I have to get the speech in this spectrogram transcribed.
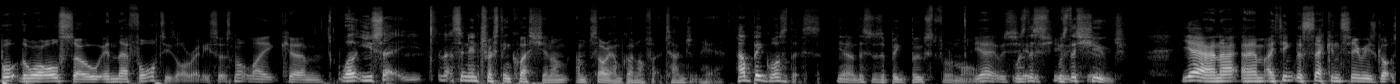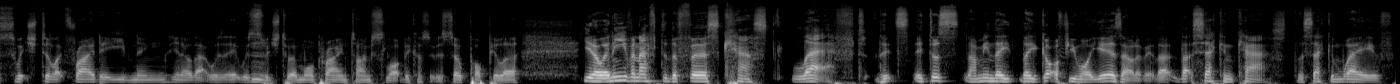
but they were also in their forties already. So it's not like um, Well, you say that's an interesting question. I'm I'm sorry, I'm going off at a tangent here. How big was this? You know, this was a big boost for them all. Yeah, it was- Was it this was was this huge, yeah. Yeah, and I, um, I think the second series got switched to like Friday evenings. You know, that was it was switched to a more prime time slot because it was so popular. You know, and even after the first cast left, it's it does. I mean, they they got a few more years out of it. That that second cast, the second wave,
